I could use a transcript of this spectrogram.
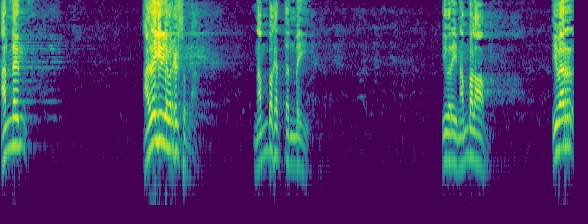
அண்ணன் அழகிரி அவர்கள் சொன்னார். நம்பகத்தன்மை இவரை நம்பலாம். இவர்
